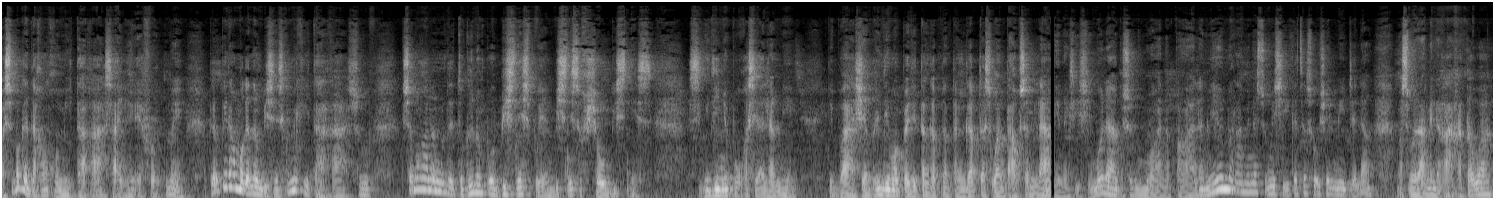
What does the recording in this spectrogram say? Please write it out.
Mas maganda kang kumita ka, sayang yung effort mo eh. Pero pinakamagandang business, kumikita ka. So, sa mga nanonood dito, ganun po, business po yan. Business of show business. Kasi hindi nyo po kasi alam eh. Diba? Siyempre, hindi mo pwede tanggap ng tanggap, tas 1,000 lang. Yung nagsisimula, gusto gumawa ng pangalan. Ngayon, marami na sumisikat sa social media lang. Mas marami nakakatawa,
